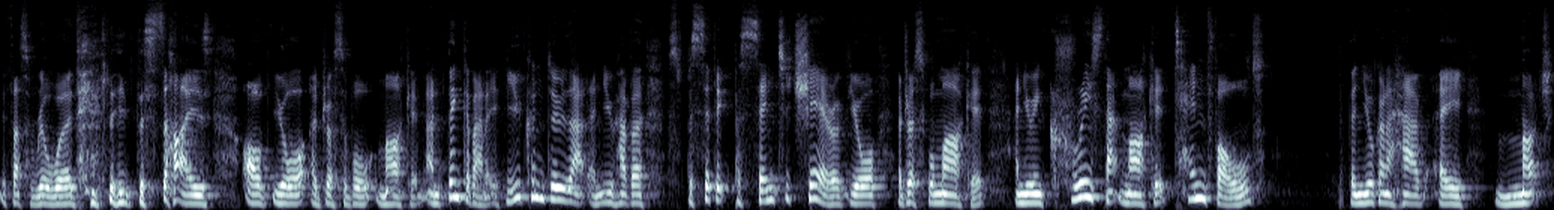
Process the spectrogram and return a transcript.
if that's a real word, the, the, size of your addressable market. And think about it if you can do that and you have a specific percentage share of your addressable market and you increase that market tenfold, then you're going to have a much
